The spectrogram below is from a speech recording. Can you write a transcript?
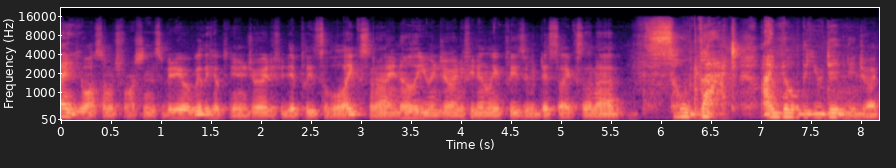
Thank you all so much for watching this video. I really hope that you enjoyed. If you did, please leave a like, So I know that you enjoyed. If you didn't like, please leave a dislike, so then I, so that I know that you didn't enjoy.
